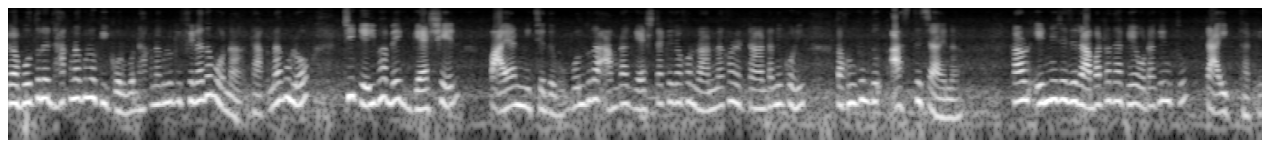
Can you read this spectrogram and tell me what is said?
এবার বোতলের ঢাকনাগুলো কি করব? ঢাকনাগুলো কি ফেলে দেবো? না, ঢাকনাগুলো ঠিক এইভাবে গ্যাসের পায়ার নিচে দেবো। বন্ধুরা, আমরা গ্যাসটাকে যখন রান্নাঘরে টানাটানি করি, তখন কিন্তু আসতে চায় না। কারণ এর নিচে যে রাবারটা থাকে, ওটা কিন্তু টাইট থাকে।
